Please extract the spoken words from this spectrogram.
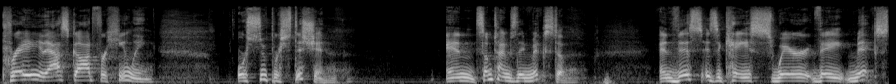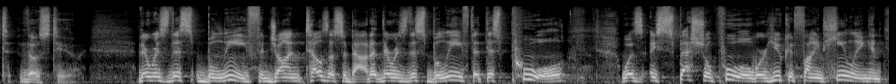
pray and ask God for healing or superstition. And sometimes they mixed them. And this is a case where they mixed those two. There was this belief, and John tells us about it, there was this belief that this pool was a special pool where you could find healing, and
